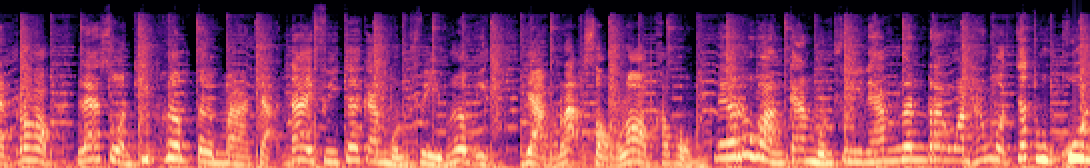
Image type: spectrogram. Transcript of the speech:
8 รอบ และส่วนที่เพิ่มเติมมาจะได้ฟีเจอร์การหมุนฟรีเพิ่มอีกอย่างละ 2 รอบครับผมในระหว่างการหมุนฟรีนะครับเงินรางวัลทั้งหมดจะถูกคูณ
